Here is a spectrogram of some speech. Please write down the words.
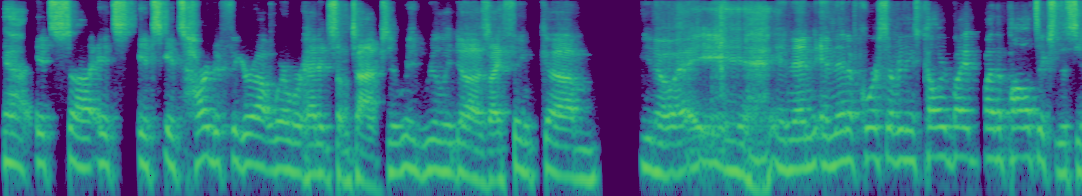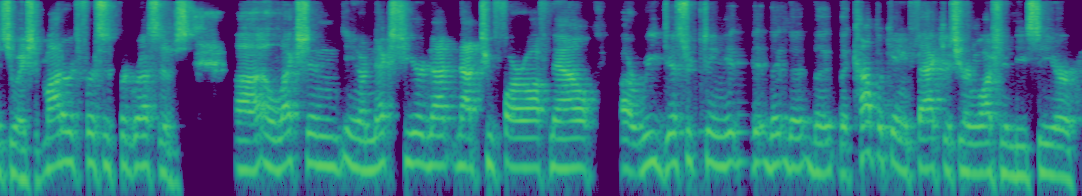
Yeah, it's uh, it's it's it's hard to figure out where we're headed. Sometimes it, it really does. I think um, you know, and then and then of course everything's colored by by the politics of the situation. Moderates versus progressives. Uh, election, you know, next year not not too far off now uh, redistricting. The, the, the, the, complicating factors here in Washington, D.C. are,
